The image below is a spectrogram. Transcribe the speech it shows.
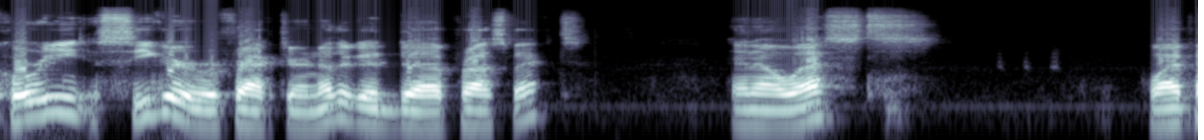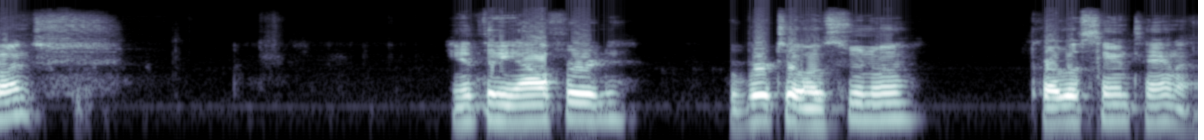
Corey Seager refractor, another good uh, prospect. NL West. Y Punch. Anthony Alford, Roberto Osuna, Carlos Santana.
